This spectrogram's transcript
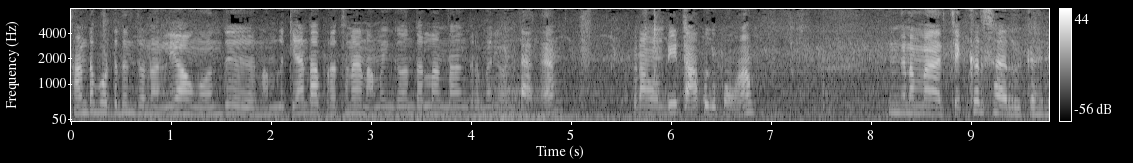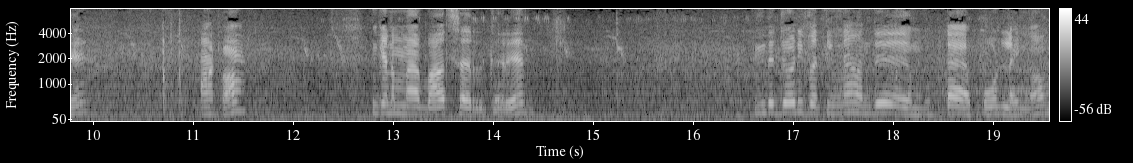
சண்டை போட்டதுன்னு சொன்னோம் இல்லையா? அவங்க வந்து நம்மளுக்கு ஏன்டா பிரச்சனை? நம்ம இங்கே வந்துடலாம்டாங்கிற மாதிரி வந்துட்டாங்க. இப்போ நான் அப்படியே டாப்புக்கு போவான் இங்கே நம்ம செக்கர் சார் இருக்காரு. வணக்கம். இங்கே நம்ம பார் சார் இருக்கார். இந்த ஜோடி பார்த்திங்கன்னா வந்து முட்டை போடல இன்னும்.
